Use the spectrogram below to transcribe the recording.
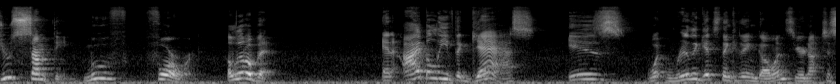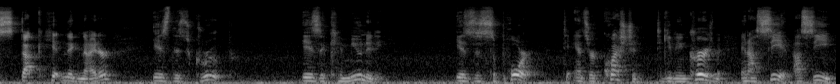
Do something. Move forward a little bit. And I believe the gas is what really gets the thing going. So you're not just stuck hitting the igniter. Is this group? Is a community? Is the support? to answer a question, to give you encouragement. And I'll see it. I'll see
